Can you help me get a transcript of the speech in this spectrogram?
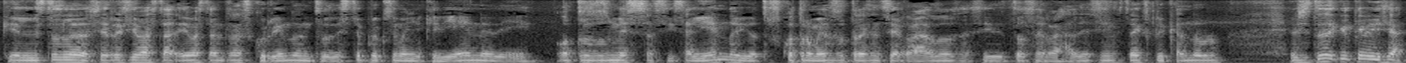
que estos de los cierres iba a, estar, iba a estar transcurriendo dentro de este próximo año que viene, de otros dos meses así saliendo y otros cuatro meses otra vez encerrados, así de todo cerrado, y así me está explicando, bro. El chistoso aquel que me decía,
